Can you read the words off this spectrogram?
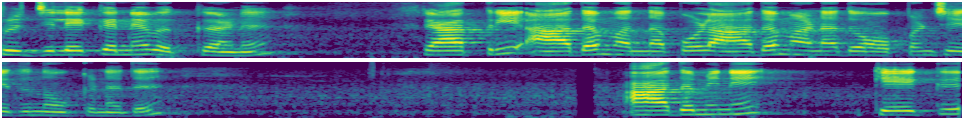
ഫ്രിഡ്ജിലേക്ക് തന്നെ വെക്കുകയാണ് രാത്രി ആദം വന്നപ്പോൾ ആദമാണ് അത് ഓപ്പൺ ചെയ്ത് നോക്കുന്നത് ആദമിന് കേക്ക്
